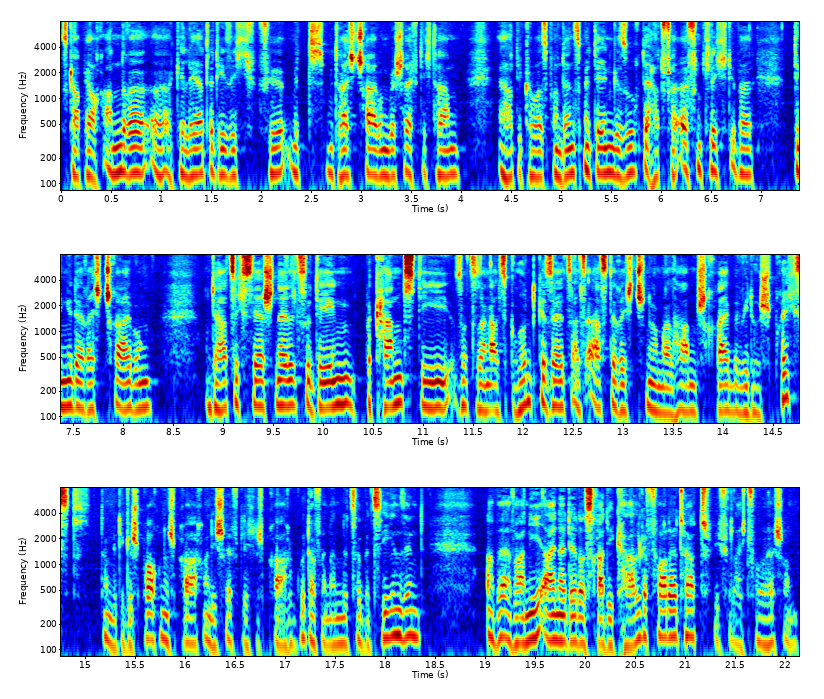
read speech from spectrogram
Es gab ja auch andere äh, Gelehrte, die sich für, mit, mit Rechtschreibung beschäftigt haben. Er hat die Korrespondenz mit denen gesucht, er hat veröffentlicht über Dinge der Rechtschreibung und er hat sich sehr schnell zu denen bekannt, die sozusagen als Grundgesetz, als erste Richtschnur mal haben, schreibe, wie du sprichst, damit die gesprochene Sprache und die schriftliche Sprache gut aufeinander zu beziehen sind. Aber er war nie einer, der das radikal gefordert hat, wie vielleicht vorher schon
